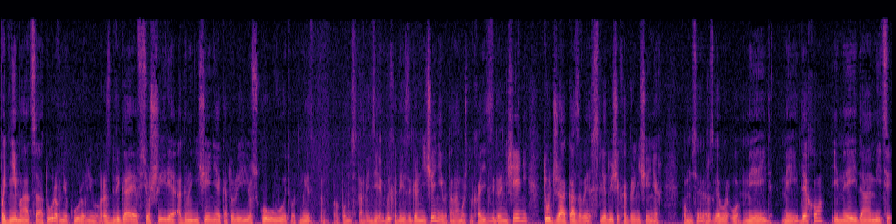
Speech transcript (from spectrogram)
подниматься от уровня к уровню, раздвигая все шире ограничения, которые ее сковывают. Вот мы, помните, там идея выхода из ограничений, вот она может выходить из ограничений, тут же оказываясь в следующих ограничениях – Помните разговор о мейд, мейдехо и мейда амити.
